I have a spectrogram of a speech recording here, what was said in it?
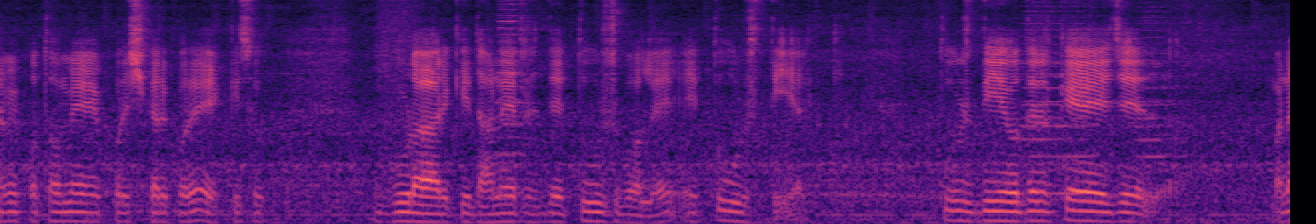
আমি প্রথমে পরিষ্কার করে কিছু গুঁড়া আর কি, ধানের যে তুষ বলে, এই তুষ দিয়ে আর কি। তুষ দিয়ে ওদেরকে যে মানে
